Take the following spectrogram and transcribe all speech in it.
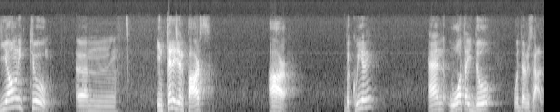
the only two um, intelligent parts are the query and what I do with the result.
